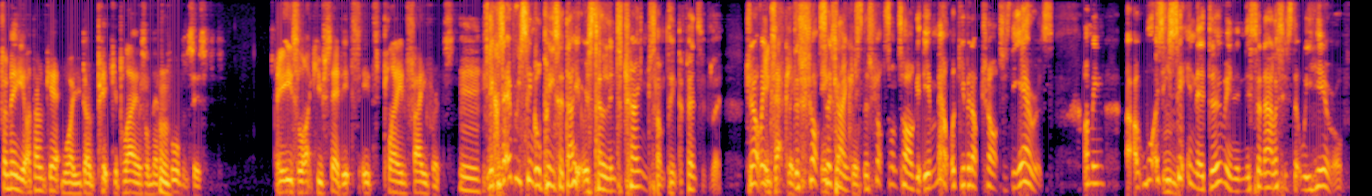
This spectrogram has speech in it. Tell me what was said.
for me. I don't get why you don't pick your players on their Hmm. performances. It is like you said. It's it's playing favourites. Mm. Because every single piece of data is telling him to change something defensively. Do you know what I mean? Exactly. The shots Exactly. against, the shots on target, the amount we're giving up chances, the errors. I mean, uh, what is he Mm. sitting there doing in this analysis that we hear of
